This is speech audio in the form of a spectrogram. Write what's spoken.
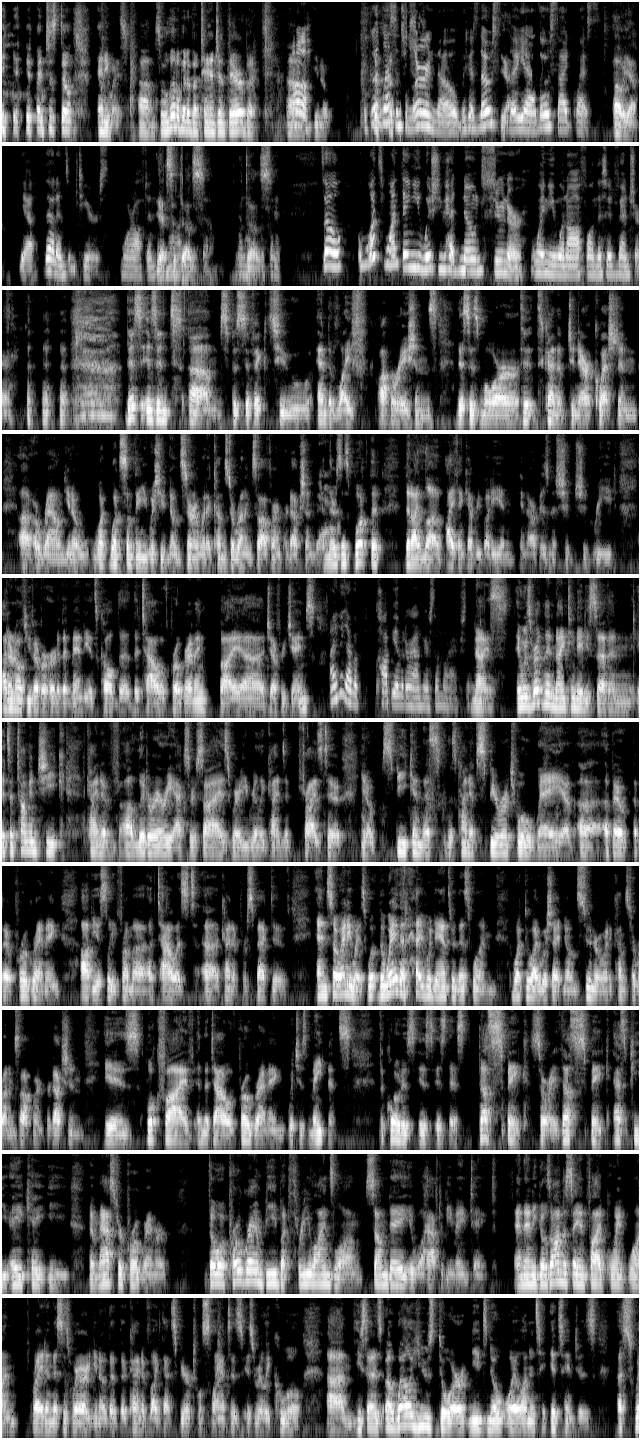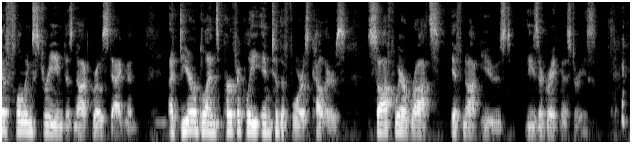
I just don't. Anyways, um, so a little bit of a tangent there, but um, oh, you know, a good lesson to learn though, because those yeah. The, yeah those side quests. Oh yeah, yeah, that ends in tears more often. Yes, it does. So, it does. So What's one thing you wish you had known sooner when you went off on this adventure? this isn't um, specific to end of life operations. This is more to, to kind of generic question uh, around, you know, what what's something you wish you'd known sooner when it comes to running software in production. Yeah. And there's this book that that I love. I think everybody in, in our business should should read. I don't know if you've ever heard of it, Mandy. It's called the the Tao of Programming by uh, Geoffrey James. I think I have a copy of it around here somewhere. Actually, nice. It was written in 1987. It's a tongue in cheek kind of uh, literary exercise where he really kind of tries to you know speak in this this kind of spiritual way of uh, about about programming, obviously from a, a Taoist uh, kind of perspective. And so, anyways, the way that I would answer this one, what do I wish I'd known sooner when it comes to running software in production, is book five in the Tao of Programming, which is maintenance the quote is is is this thus spake sorry thus spake s-p-a-k-e the master programmer though a program be but three lines long someday it will have to be maintained and then he goes on to say in 5.1, right, and this is where, you know, the, the kind of like that spiritual slant is, is really cool. Um, he says, a well used door needs no oil on its, its hinges. A swift flowing stream does not grow stagnant. A deer blends perfectly into the forest colors. Software rots if not used. These are great mysteries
